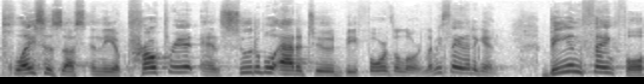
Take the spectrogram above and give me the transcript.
places us in the appropriate and suitable attitude before the Lord. Let me say that again. Being thankful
